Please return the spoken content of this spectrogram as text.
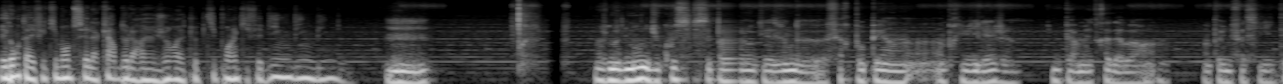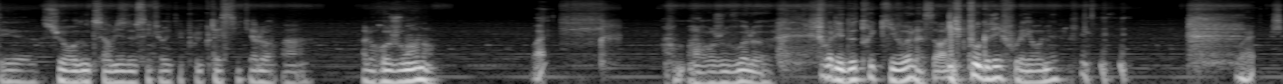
Et donc, tu as effectivement tu sais, la carte de la région avec le petit point qui fait bing, bing, bing. Mhm. Moi, je me demande du coup si c'est pas l'occasion de faire popper un, un privilège qui me permettrait d'avoir un, peu une facilité euh, sur d'autres services de sécurité plus classiques alors à, à le rejoindre. Ouais. Alors je vois le, je vois les deux trucs qui volent, à savoir l'hippogriffe ou l'aéronef. Ouais. Je,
